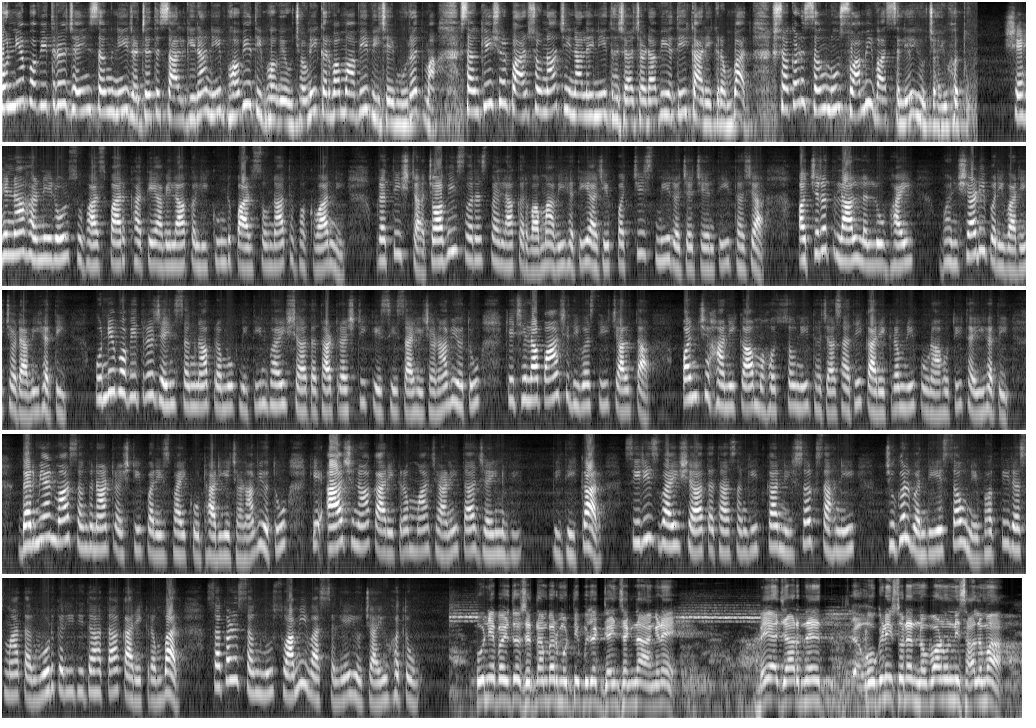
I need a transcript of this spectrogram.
પુણ્ય પવિત્ર જૈન સંઘની રજત સાલગીરાની ભવ્યથી ભવ્ય ઉજવણી કરવામાં આવી. વિજય મુહૂર્તમાં શંખેશ્વર પાર્શ્વના ચિનાલયની ધજા ચડાવી હતી. કાર્યક્રમ બાદ સગળ સંઘનું સ્વામી વાત્સલ્ય યોજાયું હતું. શહેરના રોડ સુભાષ પાર્ક ખાતે આવેલા કલીકુંડ પાર્શ્વનાથ ભગવાનની પ્રતિષ્ઠા ચોવીસ વર્ષ પહેલાં કરવામાં આવી હતી. આજે પચીસમી રજત જયંતિ ધજા અચરતલાલ લલ્લુભાઈ ભંશાળી પરિવારે ચડાવી હતી. પુણ્ય પવિત્ર જૈન સંઘના પ્રમુખ નીતિનભાઈ શાહ તથા ટ્રસ્ટી કેસી શાહે જણાવ્યું હતું કે છેલ્લા પાંચ દિવસથી ચાલતા પંચહાનિકા મહોત્સવની ધજા સાથે કાર્યક્રમની પૂર્ણાહુતિ થઈ હતી. દરમિયાનમાં સંઘના ટ્રસ્ટી પરેશભાઈ કોઠારીએ જણાવ્યું હતું કે આજના કાર્યક્રમમાં જાણીતા જૈન વિધિકાર સિરીઝભાઈ શાહ તથા સંગીતકાર નિસર્ગ શાહની જુગલબંધીએ સૌને ભક્તિરસમાં તરવોડ કરી દીધા હતા. કાર્યક્રમ બાદ સકળ સંઘનું સ્વામી વાત્સલ્ય યોજાયું હતું. પુણ્ય પવિત્ર સિદ્ધાંબર મૂર્તિ પૂજક જૈન સંઘના આંગણે બે હજાર ને ઓગણીસો ને નવ્વાણુંની સાલમાં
